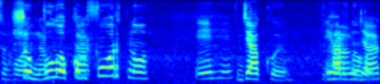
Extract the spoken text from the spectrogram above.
Згодно. щоб було комфортно. Так. Дякую. І вам дякую. дня.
